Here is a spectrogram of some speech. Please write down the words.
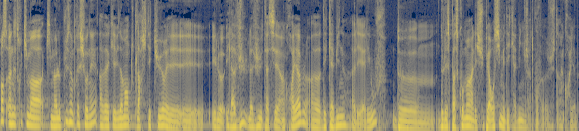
Je pense un des trucs qui m'a qui m'a le plus impressionné, avec évidemment toute l'architecture et, et, et le, et la vue, la vue est assez incroyable. euh, des cabines, elle est, elle est ouf. De, de l'espace commun, elle est super aussi, mais des cabines, je la trouve euh, juste incroyable.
